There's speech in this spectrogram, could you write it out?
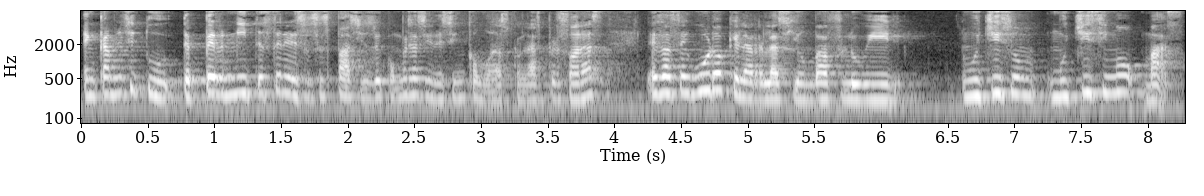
En cambio, si tú te permites tener esos espacios de conversaciones incómodas con las personas, les aseguro que la relación va a fluir muchísimo, muchísimo más.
